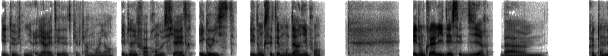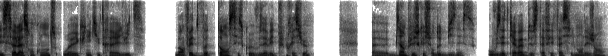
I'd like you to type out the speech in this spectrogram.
et devenir et arrêter d'être quelqu'un de moyen, eh bien il faut apprendre aussi à être égoïste. Et donc c'était mon dernier point. Et donc là l'idée c'est de dire bah quand on est seul à son compte ou avec une équipe très réduite, bah en fait votre temps c'est ce que vous avez de plus précieux, euh, bien plus que sur d'autres business où vous êtes capable de staffer facilement des gens.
